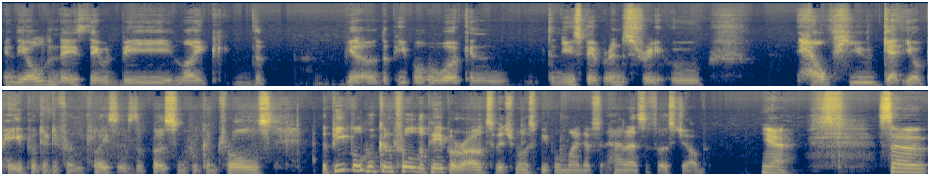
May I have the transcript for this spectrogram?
in the olden days, they would be like the, you know, the people who work in the newspaper industry who help you get your paper to different places. The person who controls, the people who control the paper routes, which most people might have had as a first job. Yeah. So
